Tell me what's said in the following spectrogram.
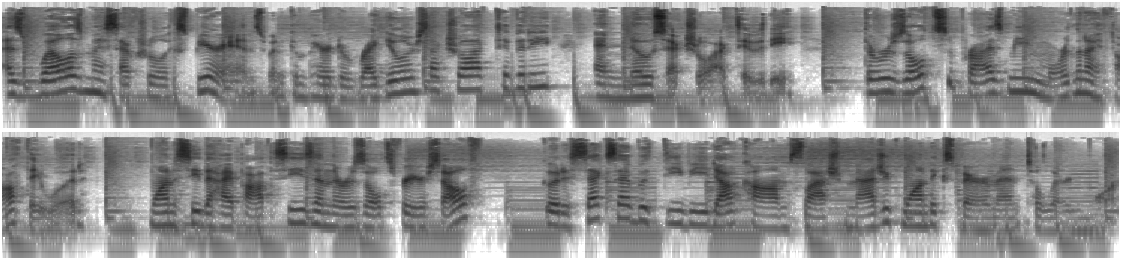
as well as my sexual experience when compared to regular sexual activity and no sexual activity? The results surprised me more than I thought they would. Want to see the hypotheses and the results for yourself? Go to sexedwithdb.com slash magic wand experiment to learn more.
